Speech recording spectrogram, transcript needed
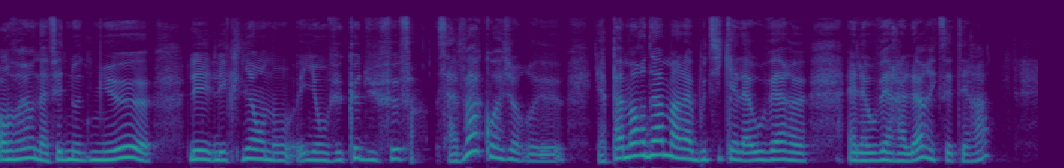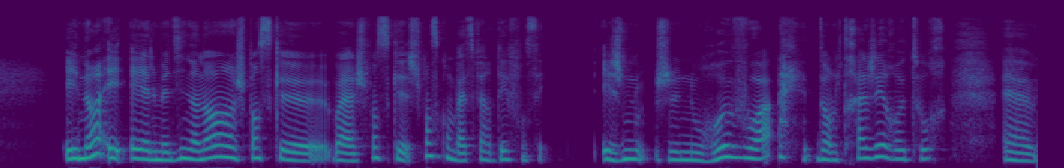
En vrai, on a fait de notre mieux. Les, les clients ont, ont vu que du feu. Enfin, ça va, quoi. Genre, il y a pas mort d'homme. Hein, la boutique, elle a ouvert, euh, elle a ouvert à l'heure, etc. Et non, et, elle me dit non, non, je pense que, voilà, je pense que, je pense qu'on va se faire défoncer. Et je, je nous revois dans le trajet retour. Euh,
